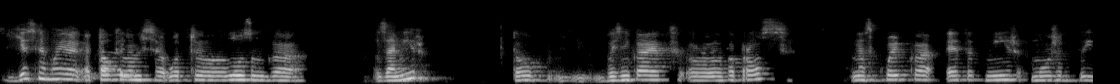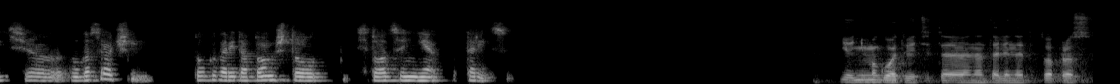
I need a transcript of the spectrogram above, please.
Если мы отталкиваемся от э, лозунга «За мир», то возникает э, вопрос, насколько этот мир может быть э, долгосрочным. Кто говорит о том, что ситуация не повторится? Я не могу ответить, Наталья, на этот вопрос.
